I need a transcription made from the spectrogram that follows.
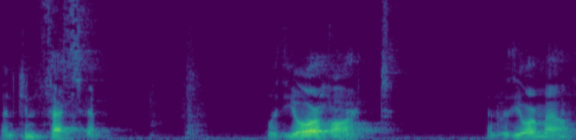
and confess Him with your heart and with your mouth.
